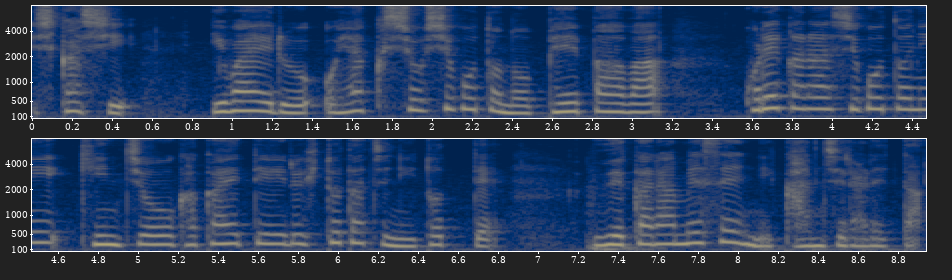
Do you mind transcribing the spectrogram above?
しかし、いわゆるお役所仕事のペーパーは、これから仕事に緊張を抱えている人たちにとって上から目線に感じられた。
